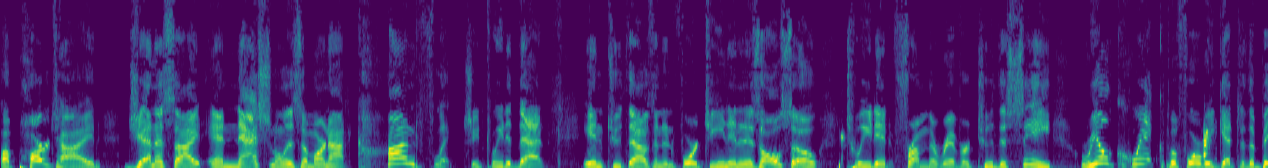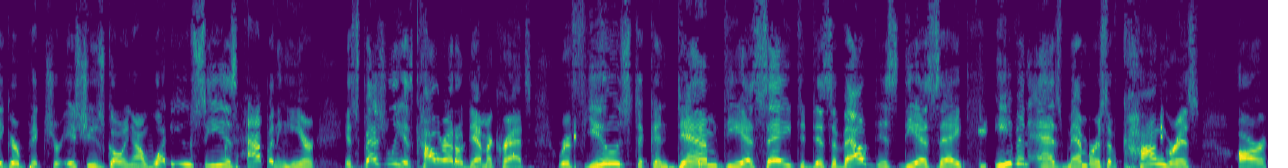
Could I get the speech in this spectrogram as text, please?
apartheid, genocide, and nationalism are not conflict. She tweeted that in 2014 and has also tweeted from the river to the sea. Real quick before we get to the bigger picture issues going on, what do you see is happening here, especially as Colorado Democrats refuse to condemn DSA, to disavow DSA, even as members of Congress are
